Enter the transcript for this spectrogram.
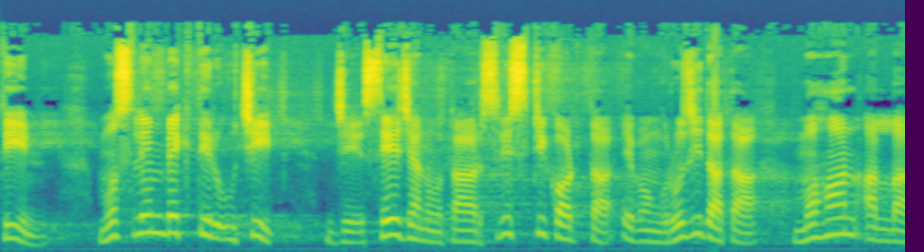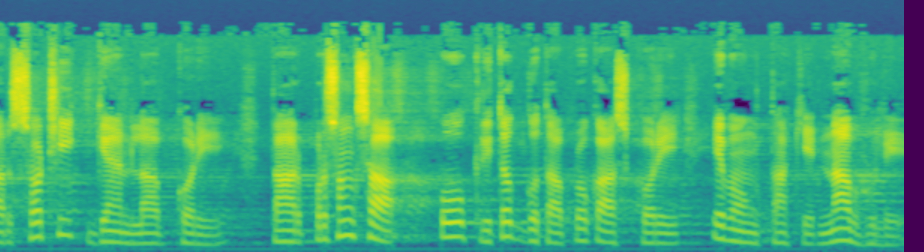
তিন, মুসলিম ব্যক্তির উচিত যে সে যেন তার সৃষ্টিকর্তা এবং রুজিদাতা মহান আল্লাহর সঠিক জ্ঞান লাভ করে, তার প্রশংসা ও কৃতজ্ঞতা প্রকাশ করে এবং তাকে না ভুলে।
